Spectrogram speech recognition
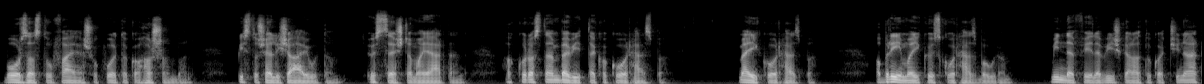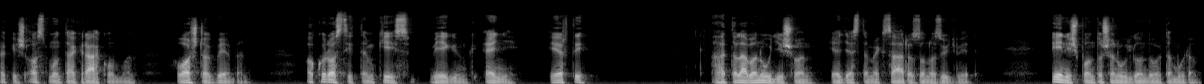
Borzasztó fájások voltak a hasamban. Biztos el is ájultam. Összeestem a járdán. Akkor aztán bevittek a kórházba. Melyik kórházba? A Brémai közkórházba, uram. Mindenféle vizsgálatokat csináltak, és azt mondták rákom van, a vastagbélben. Akkor azt hittem, kész, végünk, ennyi. Érti? Általában úgy is van, jegyezte meg szárazon az ügyvéd. Én is pontosan úgy gondoltam, uram.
